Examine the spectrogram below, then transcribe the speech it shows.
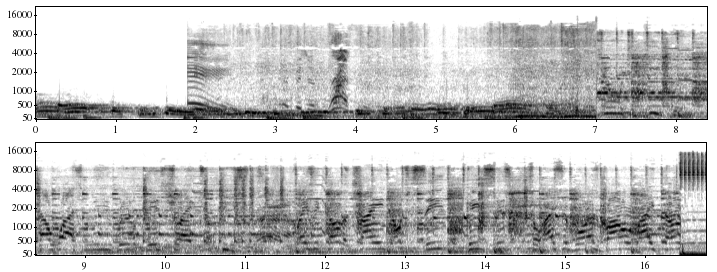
watch me rip this track to pieces. Crazy color train, don't you see the pieces? So icy boys ball right there.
